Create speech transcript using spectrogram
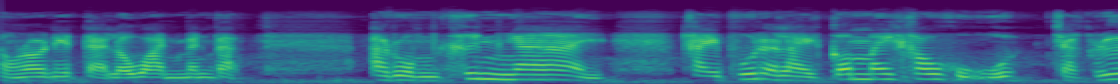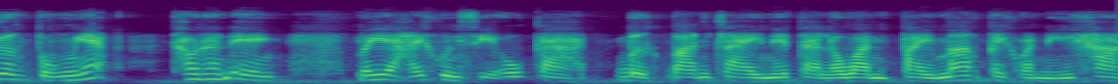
ของเราในแต่ละวันมันแบบอารมณ์ขึ้นง่าย ใครพูดอะไรก็ไม่เข้าหูจากเรื่องตรงเนี้ย เท่านั้นเองไม่อยากให้คุณเสียโอกาส เบิกบานใจในแต่ละวันไปมากไปกว่านี้ค่ะ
